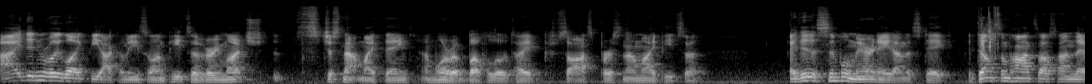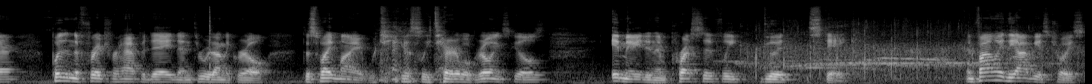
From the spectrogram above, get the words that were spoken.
I didn't really like the akamiso on pizza very much. It's just not my thing. I'm more of a buffalo type sauce person on my pizza. I did a simple marinade on the steak. I dumped some hot sauce on there, put it in the fridge for half a day, then threw it on the grill. Despite my ridiculously terrible grilling skills, it made an impressively good steak. And finally, the obvious choice,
